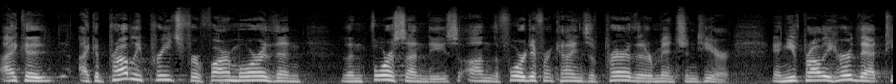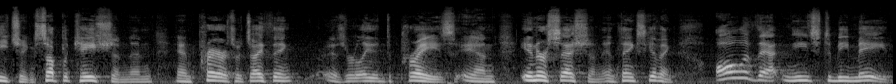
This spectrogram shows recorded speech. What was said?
I could, I could probably preach for far more than, than four Sundays on the four different kinds of prayer that are mentioned here. And you've probably heard that teaching supplication and, and prayers, which I think is related to praise and intercession and thanksgiving. All of that needs to be made,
